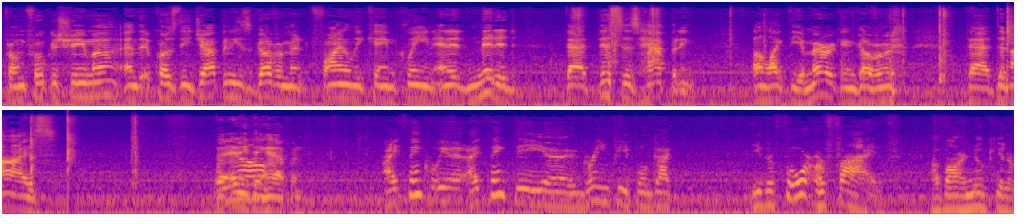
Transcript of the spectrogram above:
from Fukushima, and because the Japanese government finally came clean and admitted that this is happening, unlike the American government that denies that Well, anything know- happened. I think we. I think the uh, green people got either four or five of our nuclear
